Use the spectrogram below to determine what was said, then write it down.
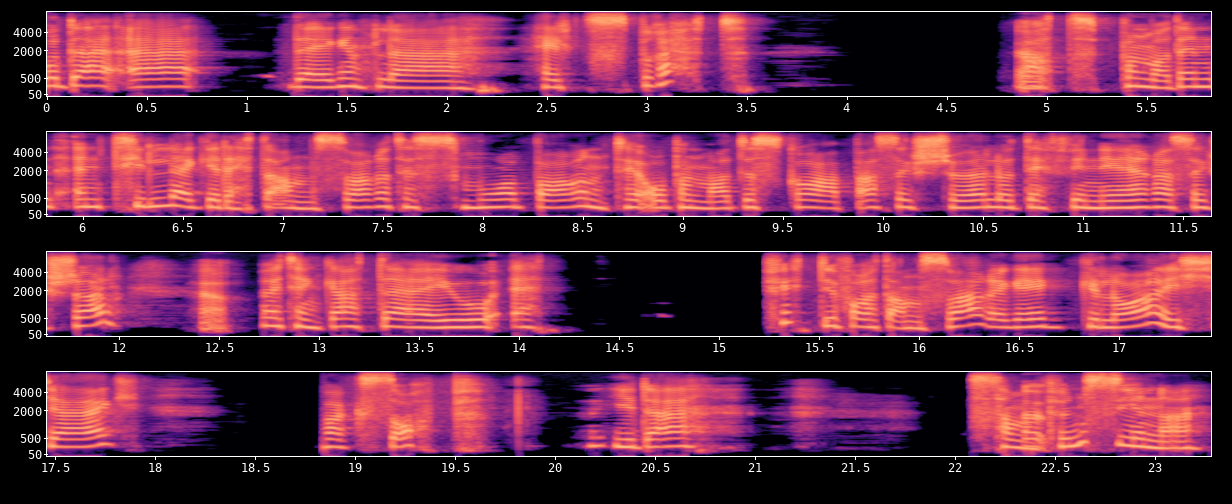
Og det er, det er egentlig helt sprøtt. Ja. At på en måte en, en, tillegger dette ansvaret til små barn til å på en måte skape seg sjøl og definere seg sjøl. Ja. Og jeg tenker at det er jo et Fytti for et ansvar. Jeg er glad ikke jeg vokste opp i det samfunnssynet.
